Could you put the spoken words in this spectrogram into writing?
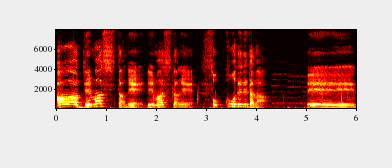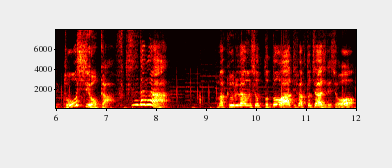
あー、出ましたね。出ましたね。速攻で出たな。えー、どうしようか。普通だな。まあ、クールダウンショットとアーティファクトチャージでしょ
